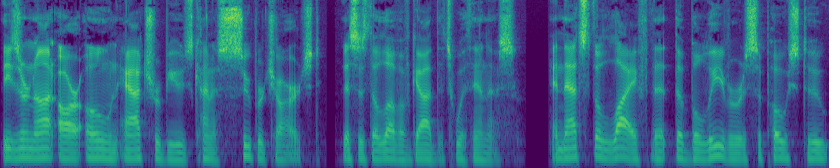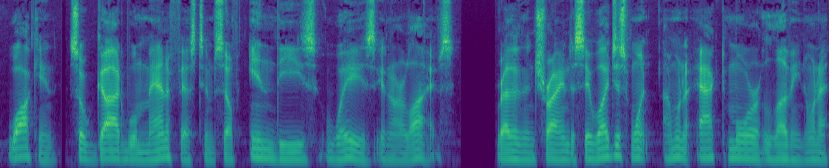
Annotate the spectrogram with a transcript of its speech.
These are not our own attributes kind of supercharged. This is the love of God that's within us. And that's the life that the believer is supposed to walk in. So God will manifest himself in these ways in our lives. Rather than trying to say, well, I just want, I want to act more loving. I want to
